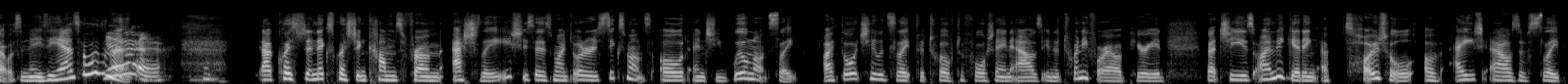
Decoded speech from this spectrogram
That was an easy answer, wasn't it? yeah. it? Our question, next question comes from Ashley. She says, My daughter is six months old and she will not sleep. I thought she would sleep for 12 to 14 hours in a 24 hour period, but she is only getting a total of eight hours of sleep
